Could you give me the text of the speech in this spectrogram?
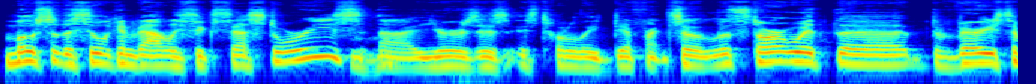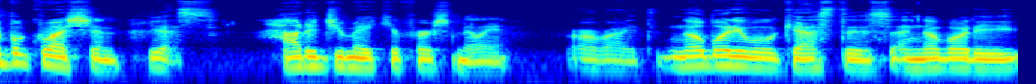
most of the Silicon Valley success stories. Mm-hmm. Uh, yours is, is totally different. So let's start with the, the very simple question. yes. How did you make your first million? All right. Nobody will guess this, and nobody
